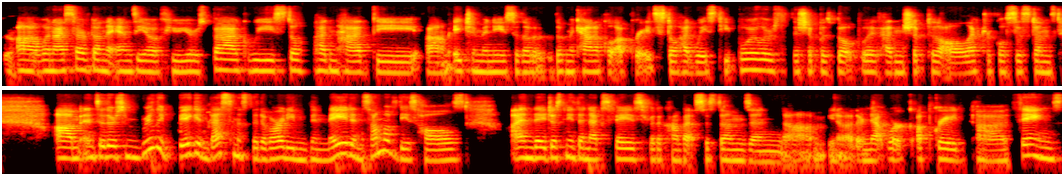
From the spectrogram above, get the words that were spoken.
Yeah. Uh, when I served on the Anzio a few years back, we still hadn't had the um, HM&E, so the, the mechanical upgrades, still had waste heat boilers that the ship was built with, hadn't shipped to the all electrical systems. Um, and so there's some really big investments that have already been made in some of these halls and they just need the next phase for the combat systems and um, you know other network upgrade uh, things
